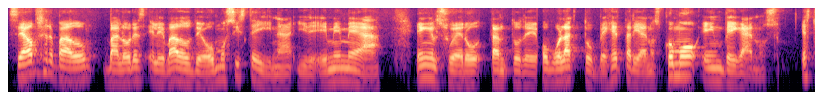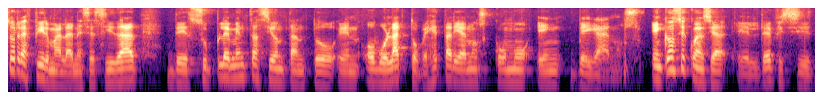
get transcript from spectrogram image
se ha observado valores elevados de homocisteína y de MMA en el suero tanto de ovolacto vegetarianos como en veganos. Esto reafirma la necesidad de suplementación tanto en ovolacto vegetarianos como en veganos. En consecuencia, el déficit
